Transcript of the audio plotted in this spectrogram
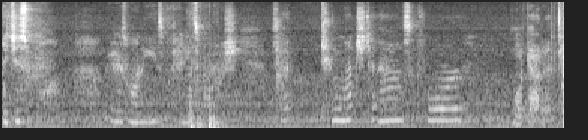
I just, I just want to eat spaghetti squash. Is that too much to ask for? Look at it.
